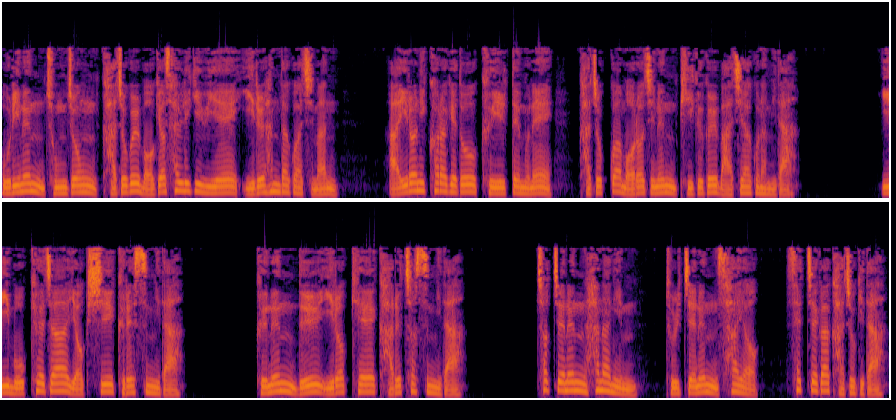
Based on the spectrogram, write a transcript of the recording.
우리는 종종 가족을 먹여 살리기 위해 일을 한다고 하지만 아이러니컬하게도 그 일 때문에 가족과 멀어지는 비극을 맞이하곤 합니다. 이 목회자 역시 그랬습니다. 그는 늘 이렇게 가르쳤습니다. 첫째는 하나님, 둘째는 사역, 셋째가 가족이다.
